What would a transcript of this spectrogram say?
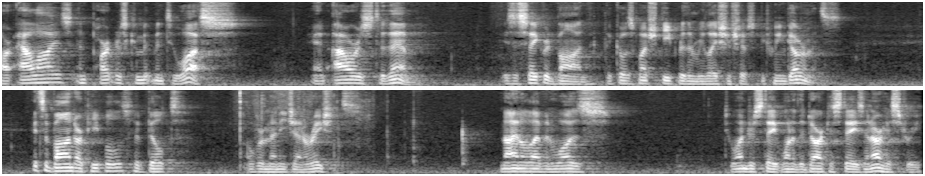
our allies and partners' commitment to us and ours to them is a sacred bond that goes much deeper than relationships between governments. It's a bond our peoples have built over many generations. 9 11 was, to understate one of the darkest days in our history,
